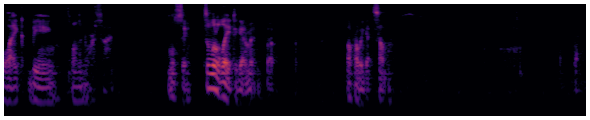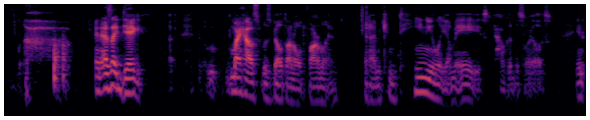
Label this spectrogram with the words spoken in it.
like being on the north side. We'll see. It's a little late to get them in, but I'll probably get some. And as I dig, my house was built on old farmland, and I'm continually amazed how good the soil is in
